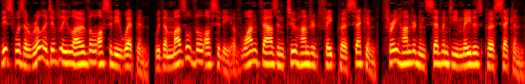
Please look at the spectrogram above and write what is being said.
This was a relatively low-velocity weapon, with a muzzle velocity of 1,200 feet per second 370 meters per second.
